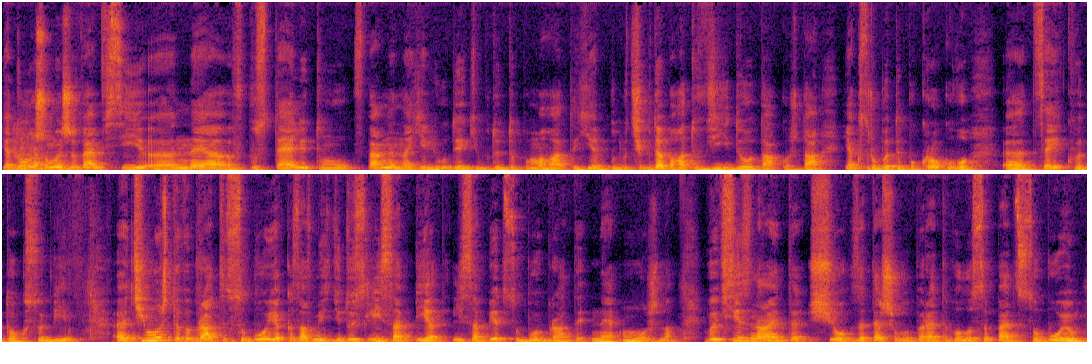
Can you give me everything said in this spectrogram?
Я думаю, що ми живемо всі е, не в пустелі, тому впевнена, є люди, які будуть допомагати. Є чи буде багато відео також, да, як зробити покроково е, цей квиток собі. Е, чи можете ви брати з собою, як казав мій дідусь, лісапет? Лісапет з собою брати не можна. Ви всі знаєте, що за те, що ви берете велосипед з собою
